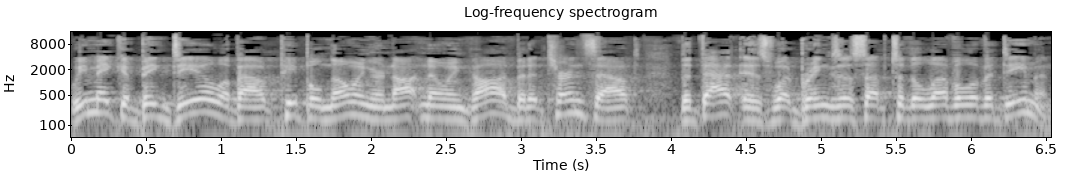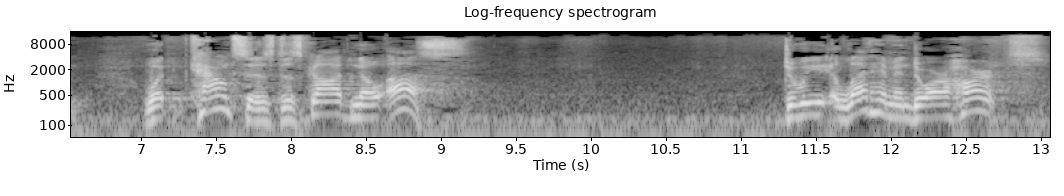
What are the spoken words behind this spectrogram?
We make a big deal about people knowing or not knowing God, but it turns out that that is what brings us up to the level of a demon. What counts is does God know us? Do we let him into our hearts?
